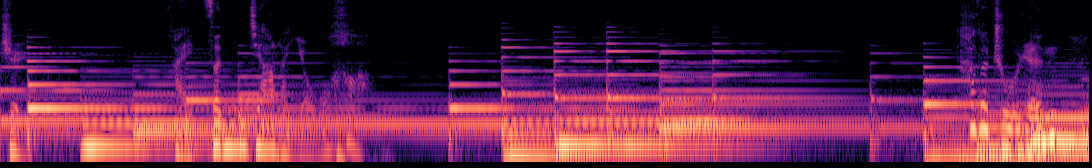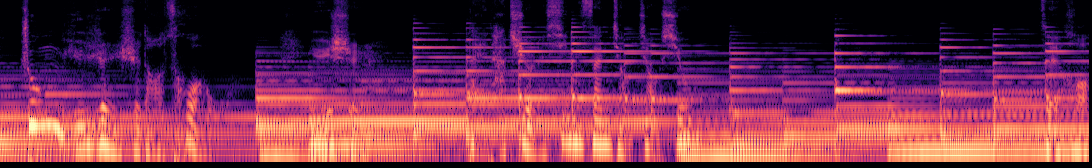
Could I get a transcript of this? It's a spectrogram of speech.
至还增加了油耗。它的主人终于认识到错误，于是带它去了新三角教修。最后，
